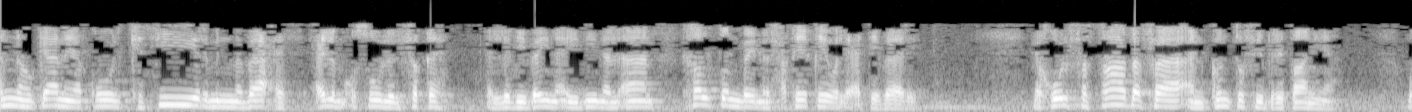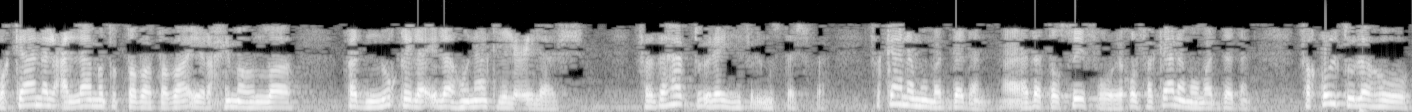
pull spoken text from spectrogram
أنه كان يقول كثير من مباحث علم أصول الفقه الذي بين أيدينا الآن خلط بين الحقيقي والاعتباري. يقول فصادف أن كنت في بريطانيا وكان العلامة الطباطبائي رحمه الله قد نقل إلى هناك للعلاج فذهبت إليه في المستشفى فكان ممددا هذا توصيفه يقول فكان ممددا فقلت له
